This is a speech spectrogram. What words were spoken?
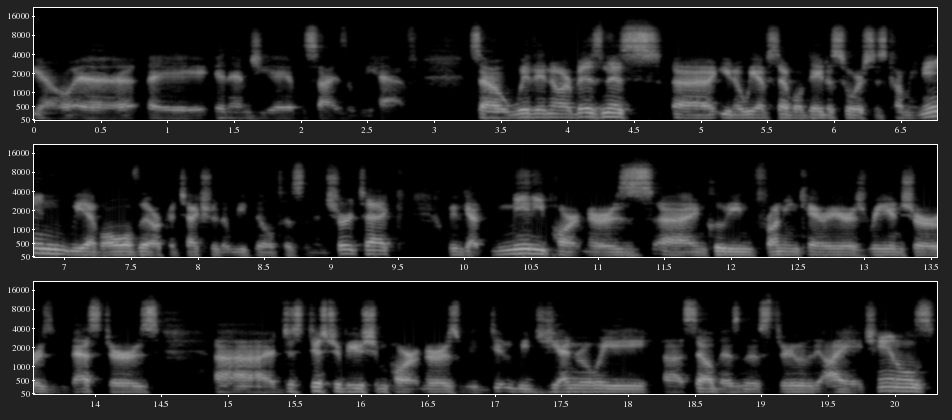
you know, a, a an MGA of the size that we have. So within our business, uh, you know, we have several data sources coming in. We have all of the architecture that we've built as an insurtech. We've got many partners, uh, including fronting carriers, reinsurers, investors, uh, just distribution partners. We do we generally uh, sell business through the IA channels.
